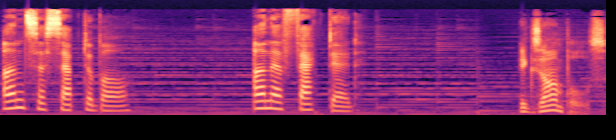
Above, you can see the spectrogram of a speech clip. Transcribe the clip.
Unsusceptible, Unaffected. Examples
